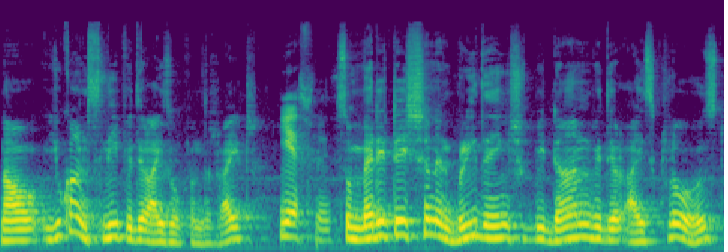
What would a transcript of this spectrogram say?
Now you can't sleep with your eyes open, right? Yes, please. So meditation and breathing should be done with your eyes closed,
